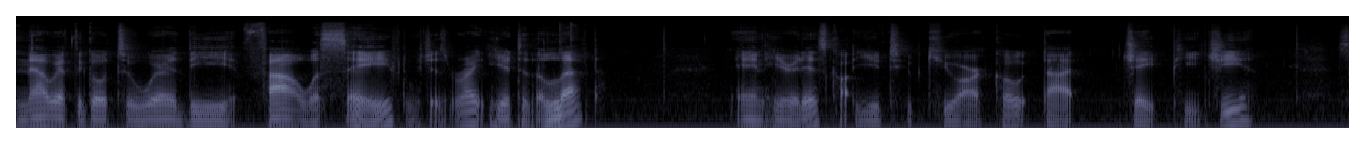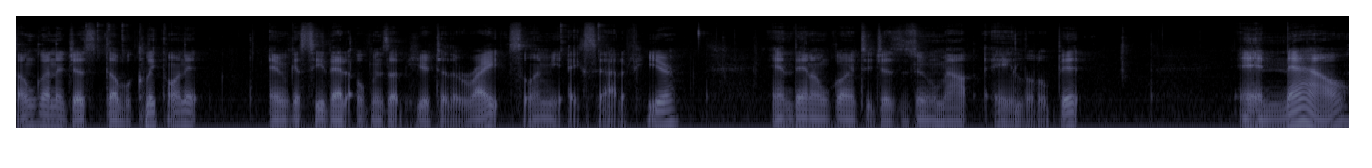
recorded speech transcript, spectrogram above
now we have to go to where the file was saved, which is right here to the left. And here it is called YouTube QR code.jpg. So I'm going to just double click on it and we can see that it opens up here to the right. So let me exit out of here. And then I'm going to just zoom out a little bit. And now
